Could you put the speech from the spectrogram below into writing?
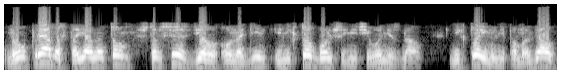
Но упрямо стоял на том, что все сделал он один, и никто больше ничего не знал. Никто ему не помогал,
